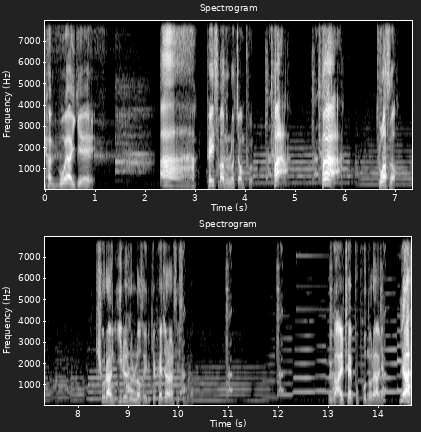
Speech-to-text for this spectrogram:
야 뭐야 이게? 아 페이스만 눌러 점프. 타 타 좋았어 Q랑 1을 눌러서 이렇게 회전할 수 있습니다 어, 이거 Alt F4 노래 아니야? 야!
